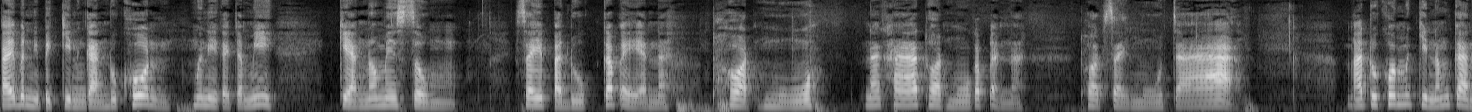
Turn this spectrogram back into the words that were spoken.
ไปบันนี้ไปกินกันทุกคนเมื้อนี้ก็จะมีแกงนอไม้สมใส่ปลาดุกกับไอ้อันนะทอดหมูนะคะ ทอดหมูกับอันนะทอดใส่หมูจ้า่ะทุกคนมากินน้ำกัน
